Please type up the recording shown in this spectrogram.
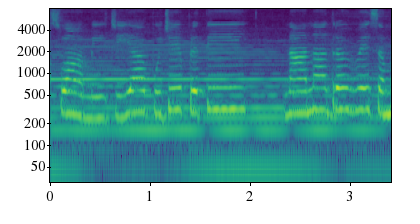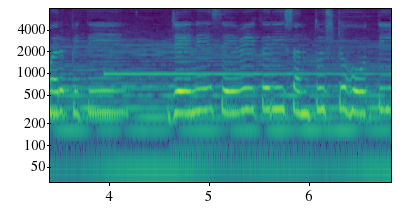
स्वामीची या पूजे प्रती नाना द्रव्ये समर्पिती। जेने सेवे करी संतुष्ट होती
